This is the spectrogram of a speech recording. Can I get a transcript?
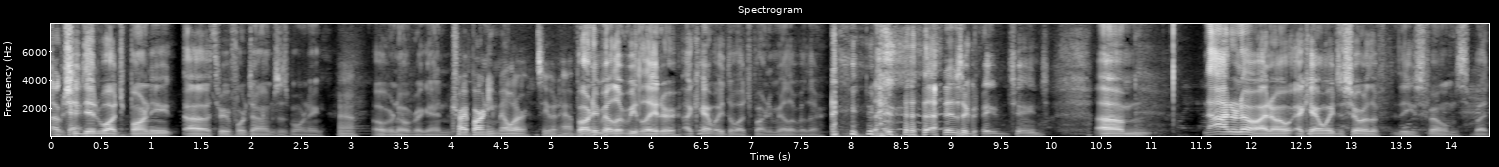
Okay. She did watch Barney uh, three or four times this morning, Yeah. over and over again. Try Barney Miller and see what happens. Barney Miller will be later. I can't wait to watch Barney Miller with her. that is a great change. Um, no, I don't know. I don't. I can't wait to show her the, these films, but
